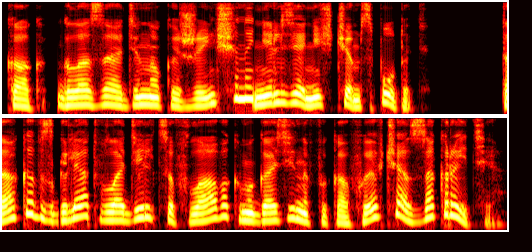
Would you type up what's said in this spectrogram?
Как глаза одинокой женщины нельзя ни с чем спутать, так и взгляд владельцев лавок, магазинов и кафе в час закрытия.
